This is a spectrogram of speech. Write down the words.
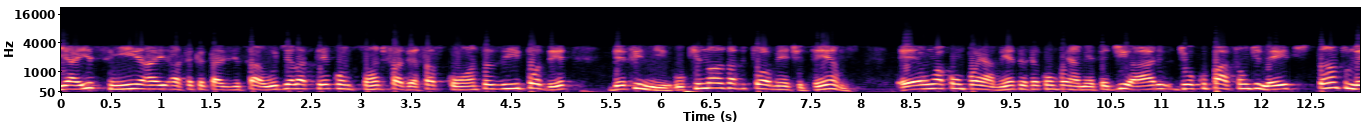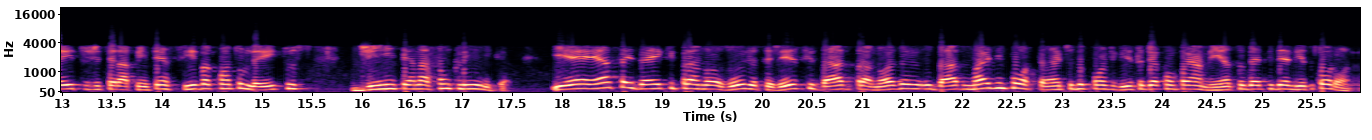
e aí sim a, a Secretaria de Saúde ela ter condição de fazer essas contas e poder definir. O que nós habitualmente temos é um acompanhamento, esse acompanhamento é diário de ocupação de leitos, tanto leitos de terapia intensiva quanto leitos de internação clínica. E é essa ideia que para nós hoje, ou seja, esse dado para nós é o dado mais importante do ponto de vista de acompanhamento da epidemia do corona.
